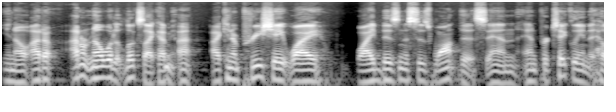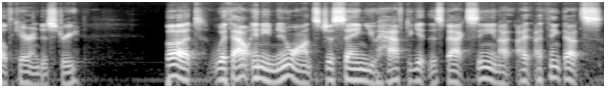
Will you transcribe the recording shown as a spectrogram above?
you know, I don't, I don't know what it looks like. I mean, I, I can appreciate why, why businesses want this, and and particularly in the healthcare industry. But without any nuance, just saying you have to get this vaccine, I, I I think that's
